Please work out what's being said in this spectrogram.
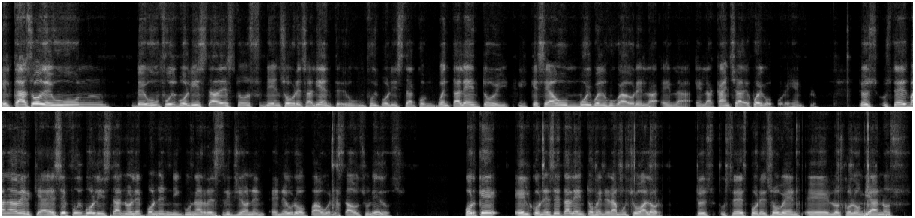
El caso de un, de un futbolista de estos bien sobresaliente, de un futbolista con buen talento y, que sea un muy buen jugador en la, en, la, en la cancha de juego, por ejemplo. Entonces, ustedes van a ver que a ese futbolista no le ponen ninguna restricción en, en Europa o en Estados Unidos, porque él con ese talento genera mucho valor. Entonces, ustedes por eso ven eh, los colombianos,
